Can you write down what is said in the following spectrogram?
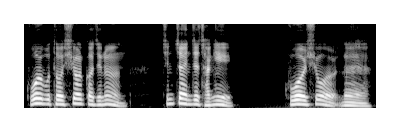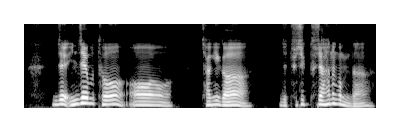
9 월부터 10 월까지는 진짜 인제 자기 9 월, 10월 네. 인제 인제부터 어 자기가 이제 주식 투자하는 겁니다.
